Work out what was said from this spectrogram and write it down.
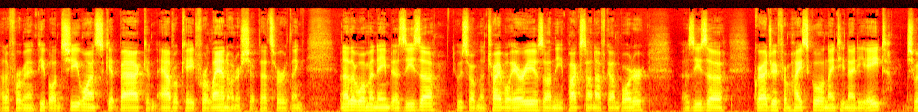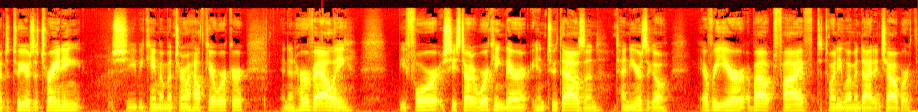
out of 4 million people. And she wants to get back and advocate for land ownership. That's her thing. Another woman named Aziza, who's from the tribal areas on the Pakistan Afghan border. Aziza graduated from high school in 1998. She went to two years of training. She became a maternal health care worker. And in her valley, before she started working there in 2000, 10 years ago, every year about 5 to 20 women died in childbirth.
